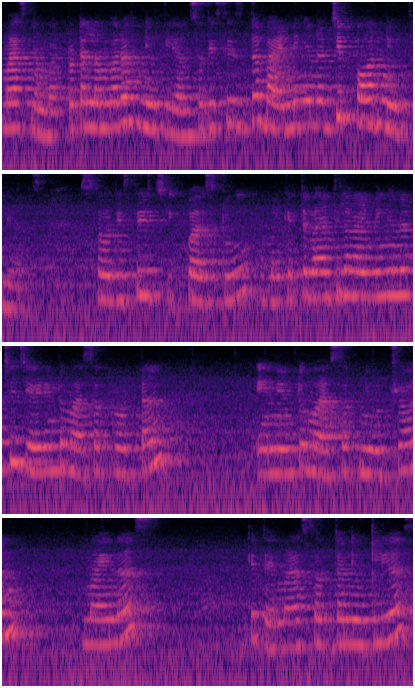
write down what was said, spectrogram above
mass number total number of nucleons so this is the binding energy per nucleons so this is equals to हमर केते बाहर थिला binding energy z into mass of proton n into mass of neutron minus केते mass of the nucleus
